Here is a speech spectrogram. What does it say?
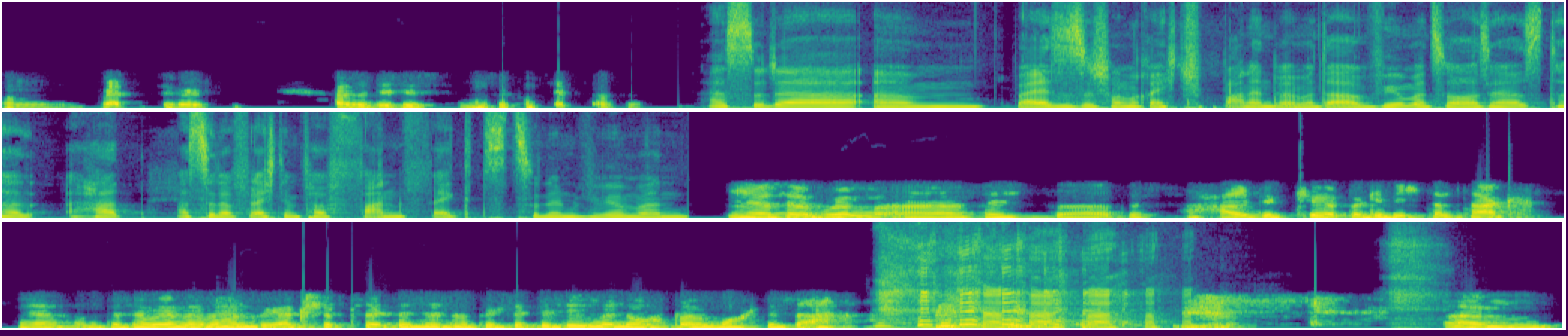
ähm, weiterzuhelfen. Also das ist unser Konzept. Also. Hast du da, ähm, weil es ist ja schon recht spannend, wenn man da Würmer zu Hause hast, hat, hast du da vielleicht ein paar Fun Facts zu den Würmern? Ja, so ein Wurm äh, frisst äh, das halbe Körpergewicht am Tag. Ja, und das habe ich einmal bei einem Workshop gesagt und dann hat er gesagt, das ist mein Nachbar und macht das auch. ähm,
